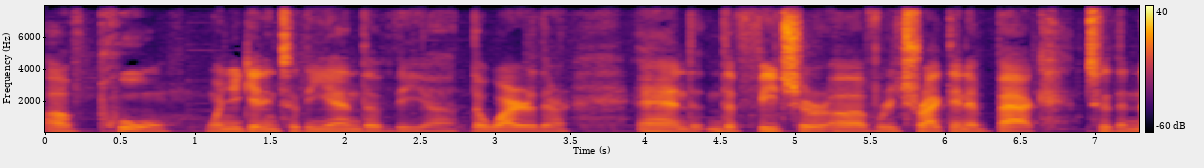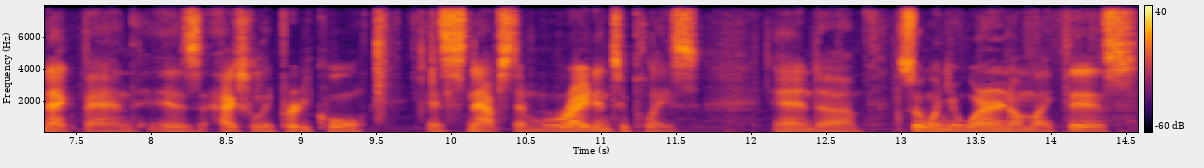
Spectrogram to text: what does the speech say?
of pull when you get into the end of the, uh, the wire there. And the feature of retracting it back to the neckband is actually pretty cool. It snaps them right into place. And uh, so when you're wearing them like this,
